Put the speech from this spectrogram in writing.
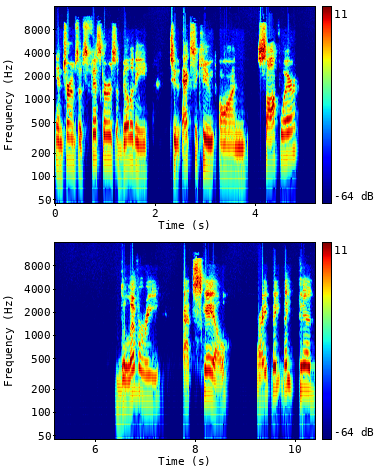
In terms of Fisker's ability to execute on software, delivery at scale, right? They, they did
